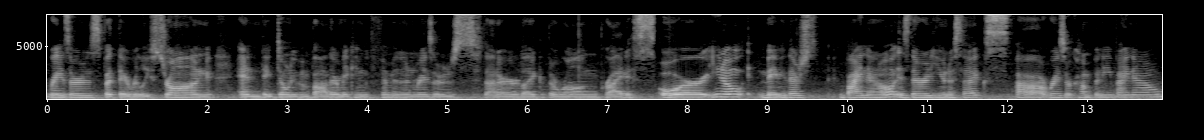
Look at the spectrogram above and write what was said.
razors, but they're really strong and they don't even bother making feminine razors that are like the wrong price. Or, you know, maybe there's by now, is there a unisex uh, razor company by now?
